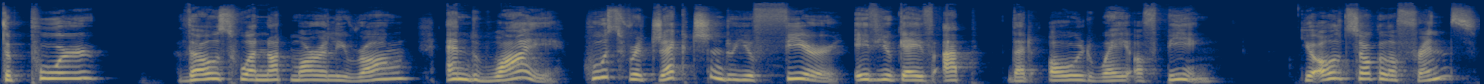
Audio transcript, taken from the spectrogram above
The poor? Those who are not morally wrong? And why? Whose rejection do you fear if you gave up that old way of being? Your old circle of friends?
